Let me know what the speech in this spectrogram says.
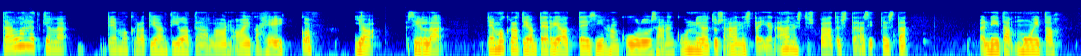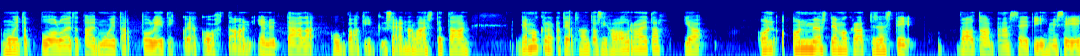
Tällä hetkellä demokratian tila täällä on aika heikko. Ja sillä demokratian periaatteisiinhan kuuluu sellainen kunnioitus äänestäjien äänestyspäätöstä ja sitten sitä, niitä muita, muita puolueita tai muita poliitikkoja kohtaan. Ja nyt täällä kumpaakin kyseenalaistetaan. Demokratiathan on tosi hauraita ja on, on myös demokraattisesti valtaan päässeet ihmisiä,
